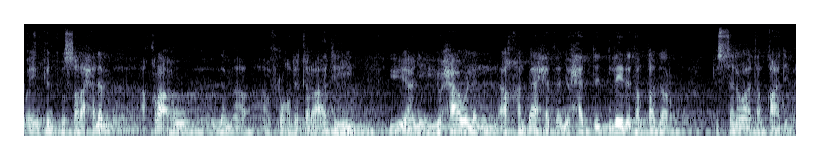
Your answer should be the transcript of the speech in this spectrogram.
وإن كنت بالصراحة لم أقرأه لم أفرغ لقراءته. يعني يحاول الأخ الباحث أن يحدد ليلة القدر في السنوات القادمة.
